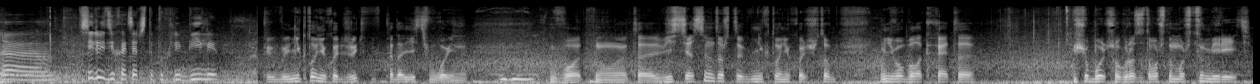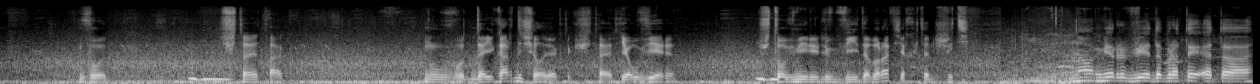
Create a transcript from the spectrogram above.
э, все люди хотят, чтобы их любили. Как бы никто не хочет жить, когда есть войны. Угу. Вот, ну это естественно то, что никто не хочет, чтобы у него была какая-то еще больше угроза того, что может умереть. Вот. Угу. Считаю так. Ну вот, да и каждый человек так считает, я уверен, угу. что в мире любви и добра все хотят жить. Но мир любви и доброты это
